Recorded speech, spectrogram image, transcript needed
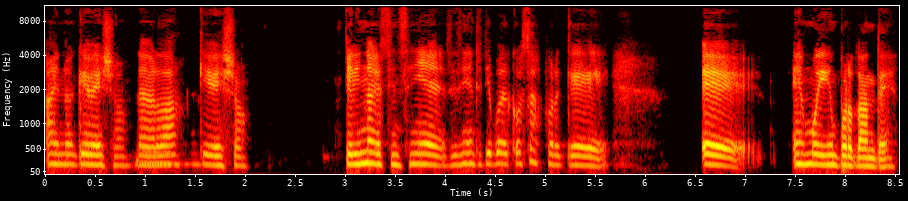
Ay, no, qué bello, la verdad, qué bello. Qué lindo que se enseñe, se enseñe este tipo de cosas porque eh, es muy importante.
